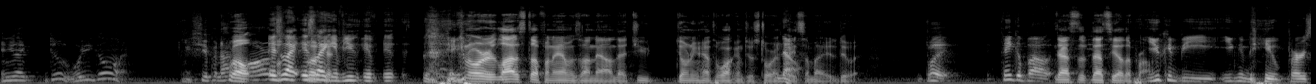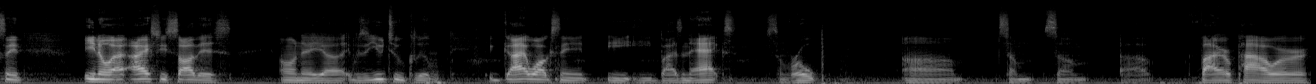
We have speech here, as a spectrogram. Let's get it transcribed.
And you're like, dude, where are you going? You shipping out Well, tomorrow? It's like it's like if you if, if You can order a lot of stuff on Amazon now that you don't even have to walk into a store and No. pay somebody to do it. but think about That's the that's the other problem. you can be you can be a person you know I, I actually saw this on a uh, it was a youtube clip a guy walks in he, he buys an axe some rope um, some some uh, firepower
